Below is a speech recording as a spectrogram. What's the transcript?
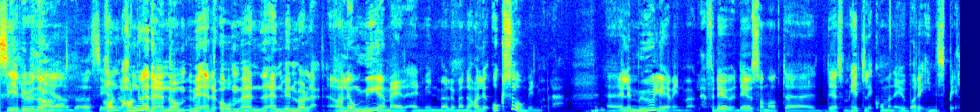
sier du da? ja, da sier handler det noe mer om enn en vindmølle? Det handler om mye mer enn vindmølle, men det handler også om vindmølle. Eh, eller mulige vindmøller. For det er, jo, det er, jo, sånn at eh, det som hittil er kommet, er jo bare innspill.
